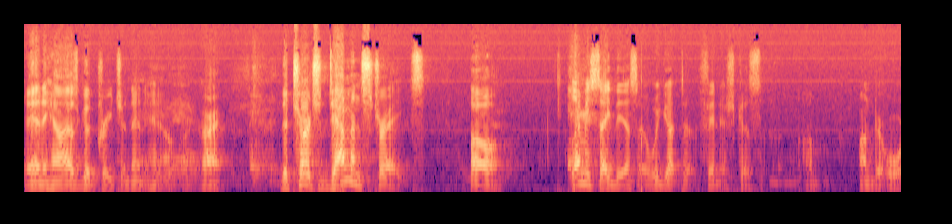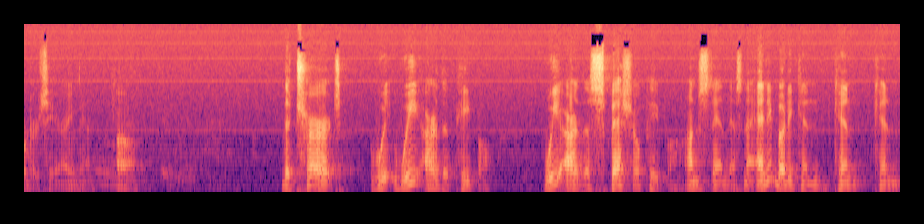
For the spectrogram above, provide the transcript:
Anyhow, that's good preaching, anyhow. All right. The church demonstrates. Oh, let me say this. Uh, we got to finish because I'm under orders here. Amen. Uh, the church, we, we are the people. We are the special people. Understand this. Now, anybody can can can,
